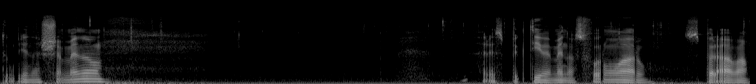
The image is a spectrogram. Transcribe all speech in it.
Tu bude naše meno. Respektíve meno z formuláru. Správa.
